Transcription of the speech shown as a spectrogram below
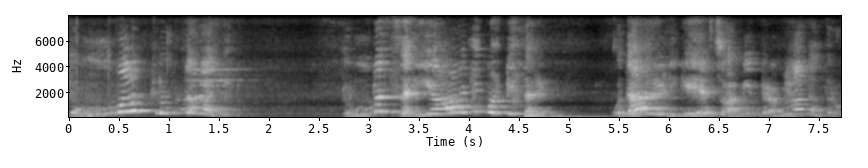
ತುಂಬಾ ಕ್ಲುಪ್ತವಾಗಿ, ತುಂಬಾ ಸರಿಯಾಗಿ ಕೊಟ್ಟಿದ್ದಾರೆ. ಉದಾಹರಣೆಗೆ ಸ್ವಾಮಿ ಬ್ರಹ್ಮಾನಂದರು.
